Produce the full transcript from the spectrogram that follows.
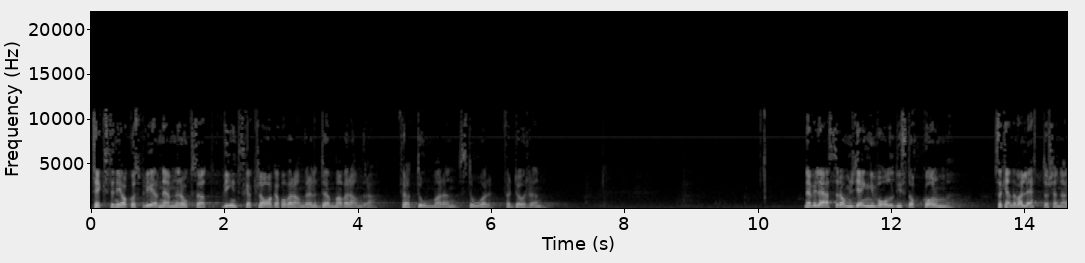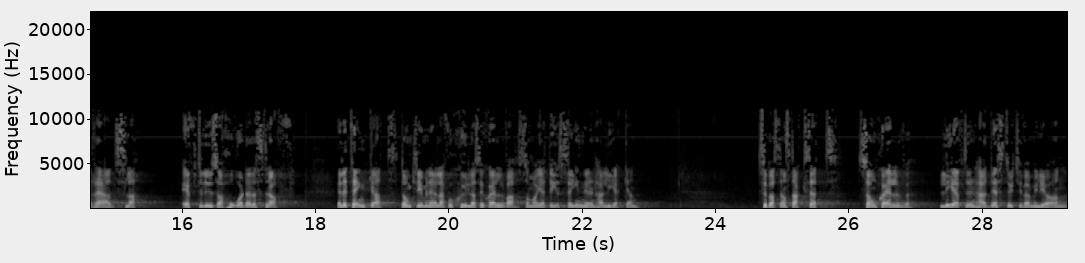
Texten i Jakobs brev nämner också att vi inte ska klaga på varandra eller döma varandra för att domaren står för dörren. När vi läser om gängvåld i Stockholm så kan det vara lätt att känna rädsla, efterlysa hårdare straff eller tänka att de kriminella får skylla sig själva som har gett sig in i den här leken. Sebastian Staxet, som själv levt i den här destruktiva miljön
